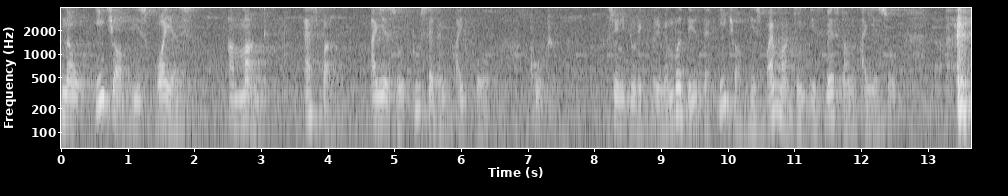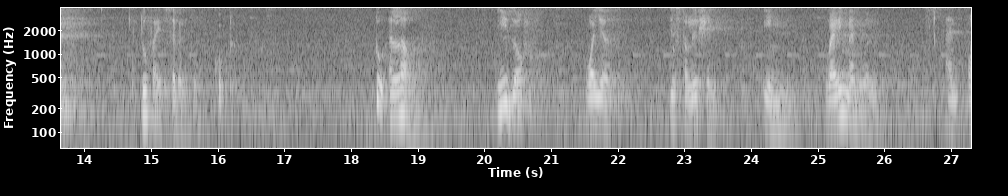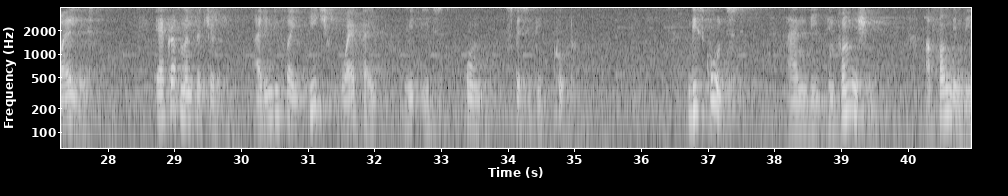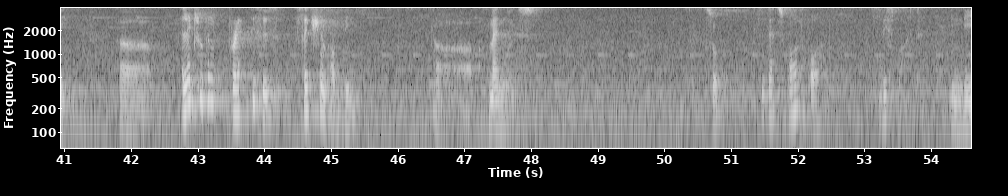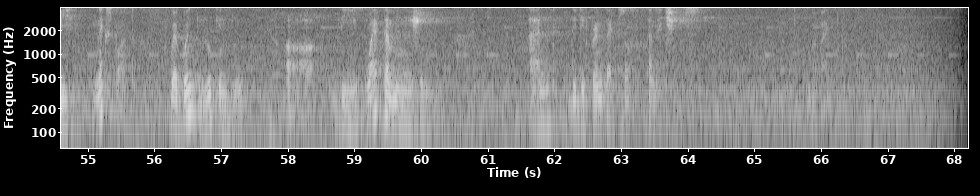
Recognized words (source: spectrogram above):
Now each of these wires are marked as per ISO 2754 code. So you need to re remember this that each of these wire marking is based on ISO uh, 2574 code. To allow ease of wire installation in wiring manual and wire list, aircraft manufacturer identify each wire type with its own specific code. These codes and the information are found in the uh, electrical practices section of the uh, manuals. So that's all for this part. In the next part, we are going to look into uh, the wire termination and the different types of connections.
